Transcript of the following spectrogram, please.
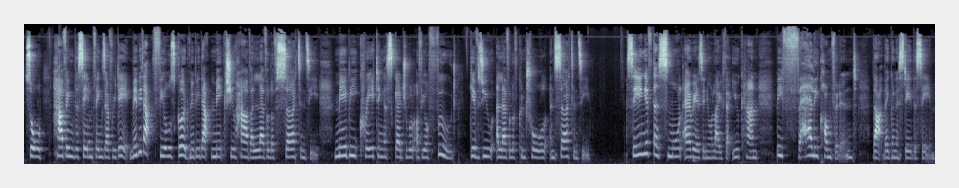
So, having the same things every day, maybe that feels good. Maybe that makes you have a level of certainty. Maybe creating a schedule of your food gives you a level of control and certainty seeing if there's small areas in your life that you can be fairly confident that they're going to stay the same.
